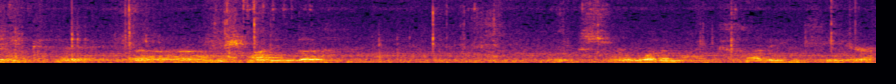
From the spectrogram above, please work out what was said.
Okay, uh, I'm trying to make sure, what am I cutting here?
